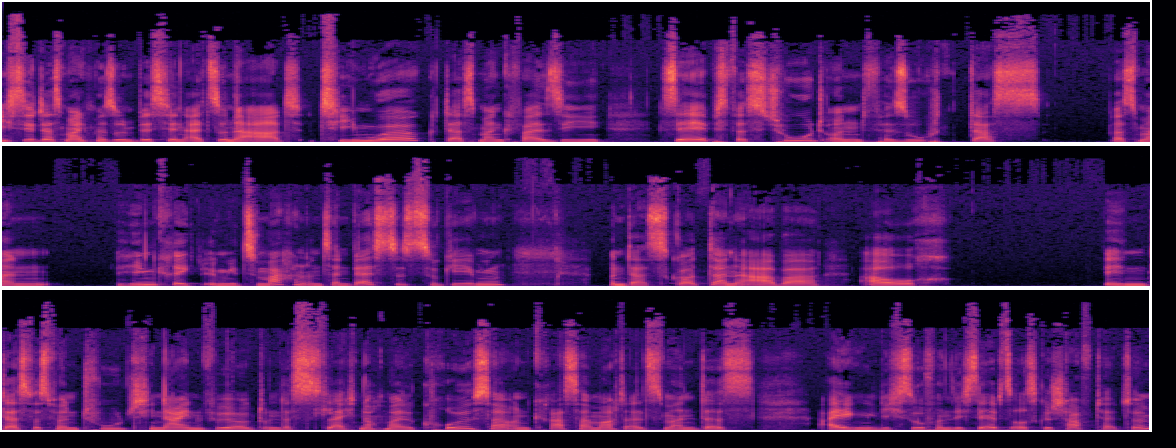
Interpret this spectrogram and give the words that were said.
ich sehe das manchmal so ein bisschen als so eine Art Teamwork, dass man quasi selbst was tut und versucht, das, was man hinkriegt, irgendwie zu machen und sein Bestes zu geben. Und dass Gott dann aber auch in das, was man tut, hineinwirkt und das vielleicht nochmal größer und krasser macht, als man das eigentlich so von sich selbst aus geschafft hätte.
